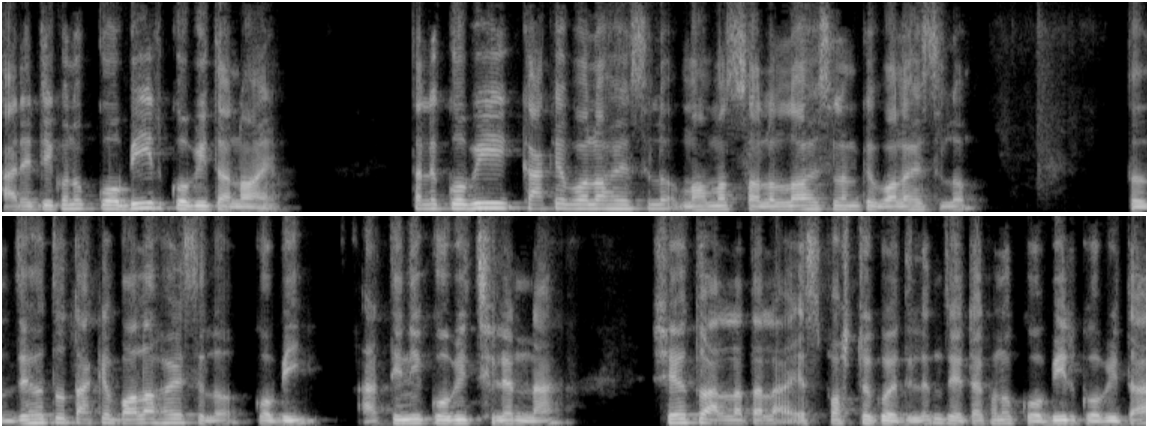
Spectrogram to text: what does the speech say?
আর এটি কোনো কবির কবিতা নয়। তাহলে কবি কাকে বলা হয়েছিল? মোহাম্মদ সাল্লামকে বলা হয়েছিল? তো যেহেতু তাকে বলা হয়েছিল কবি, আর তিনি কবি ছিলেন না, সেহেতু আল্লাহ তালা স্পষ্ট করে দিলেন যে এটা কোনো কবির কবিতা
